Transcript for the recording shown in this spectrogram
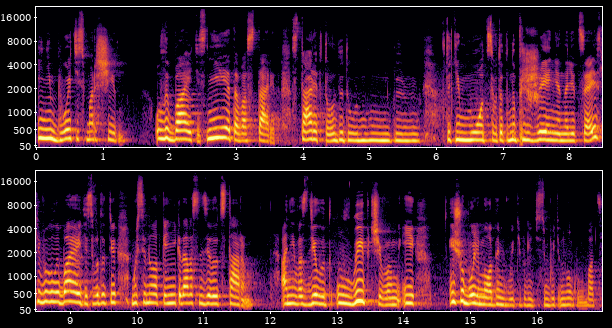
и не бойтесь морщин улыбайтесь, не это вас старит. Старит это вот, это вот, эти эмоции, вот это напряжение на лице. А если вы улыбаетесь, вот эти гусиные лапки, они никогда вас не делают старым. Они вас делают улыбчивым и еще более молодым будете выглядеть, если будете много улыбаться.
